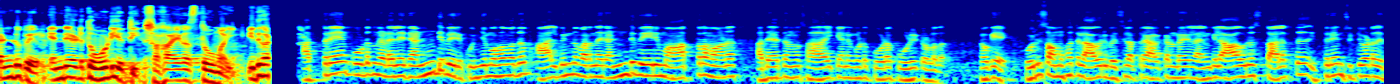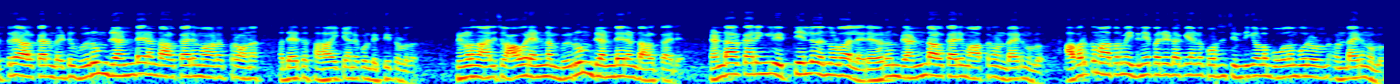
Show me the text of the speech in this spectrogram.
രണ്ടുപേർ എന്റെ അടുത്ത് ഓടിയെത്തി. സഹായഹസ്തവുമായി. ഇത് അത്രയും കൂട്ടത്തിന്റെ ഇടയിൽ രണ്ട് പേര് കുഞ്ഞു മുഹമ്മദും ആൽബിൻ എന്ന് പറഞ്ഞ രണ്ട് പേര് മാത്രമാണ് അദ്ദേഹത്തെ ഒന്ന് സഹായിക്കാനും കൊണ്ട് കൂടെ കൂടിയിട്ടുള്ളത്. ഓക്കെ ഒരു സമൂഹത്തിൽ ആ ഒരു ബസ്സിൽ അത്ര ആൾക്കാരുണ്ടായില്ല. അല്ലെങ്കിൽ ആ ഒരു സ്ഥലത്ത് ഇത്രയും ചുറ്റുപാടത്ത് ഇത്രയും ആൾക്കാരുണ്ടായിട്ട് വെറും രണ്ടേ രണ്ട് ആൾക്കാർ മാത്രമാണ് അദ്ദേഹത്തെ സഹായിക്കാനെ കൊണ്ട് എത്തിയിട്ടുള്ളത്. നിങ്ങളൊന്ന് ആലോചിച്ചു ആ ഒരു എണ്ണം വെറും രണ്ടേ രണ്ട് ആൾക്കാർ രണ്ടാൾക്കാരെങ്കിലും എത്തിയല്ലോ എന്നുള്ളതല്ല? വെറും രണ്ടാൾക്കാർ മാത്രമേ ഉണ്ടായിരുന്നുള്ളൂ. അവർക്ക് മാത്രമേ ഇതിനെ പറ്റിയിട്ടൊക്കെയാണ് കുറച്ച് ചിന്തിക്കാനുള്ള ബോധം പോലും ഉണ്ടായിരുന്നുള്ളൂ.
